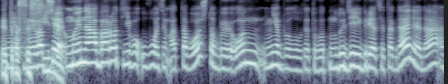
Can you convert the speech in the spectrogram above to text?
Это нет, мы вообще, ассасины. мы наоборот его уводим от того, чтобы он не был вот это вот на дуде и грец и так далее, да, а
